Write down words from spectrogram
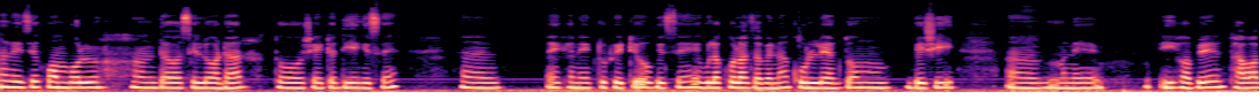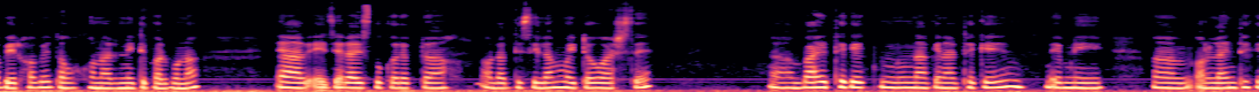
আর এই যে কম্বল দেওয়া ছিল অর্ডার তো সেইটা দিয়ে গেছে। এখানে একটু ফেটেও গেছে, এগুলো খোলা যাবে না, খুললে একদম বেশি মানে ই হবে থাওয়া বের হবে, তখন আর নিতে পারব না। আর এই যে রাইস কুকার একটা অর্ডার দিছিলাম, এটাও আসছে। বাহির থেকে না কেনার থেকে এমনি অনলাইন থেকে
